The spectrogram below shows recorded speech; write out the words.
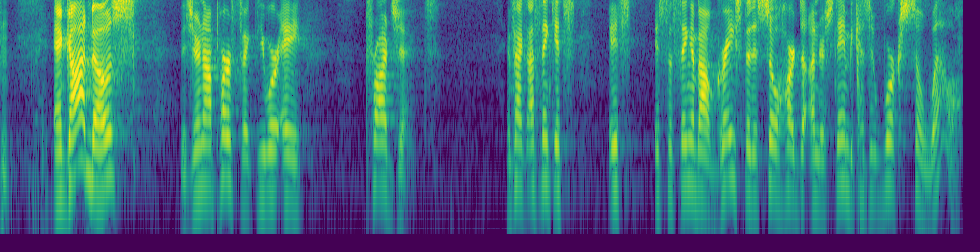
and God knows that you're not perfect. You were a project. In fact, I think it's, it's, it's the thing about grace that is so hard to understand because it works so well.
